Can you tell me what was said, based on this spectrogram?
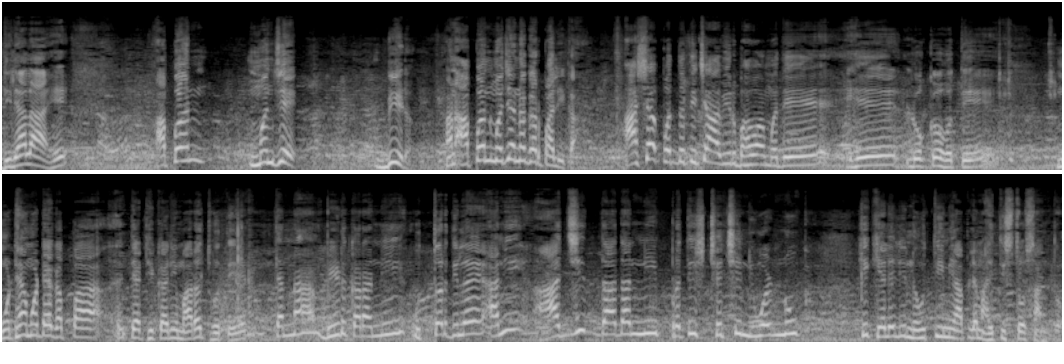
दिलेलं आहे. आपण म्हणजे बीड आणि आपण म्हणजे नगरपालिका. अशा पद्धतीच्या आविर्भावामध्ये हे लोक होते. मोठ्या मोठ्या गप्पा त्या ठिकाणी मारत होते. त्यांना बीडकरांनी उत्तर दिलंय आणि अजितदादांनी प्रतिष्ठेची निवडणूक ही केलेली नव्हती मी आपल्या माहितीच तो सांगतो.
